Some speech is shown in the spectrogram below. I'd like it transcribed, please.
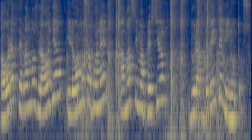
Ahora cerramos la olla y lo vamos a poner a máxima presión durante 20 minutos.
